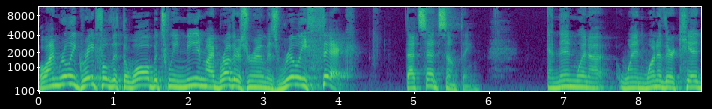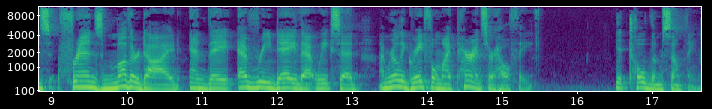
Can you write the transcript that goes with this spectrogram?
Well, I'm really grateful that the wall between me and my brother's room is really thick, that said something. And then when a, when one of their kids' friends' mother died and they every day that week said, I'm really grateful my parents are healthy. It told them something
